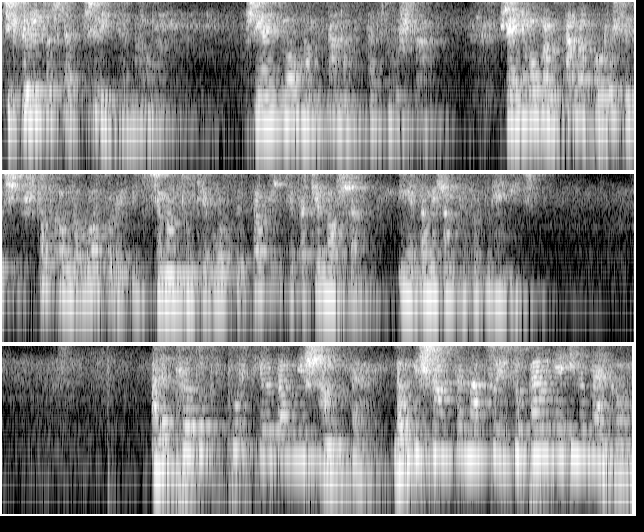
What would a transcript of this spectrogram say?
ci, którzy doświadczyli tego, że ja nie mogłam sama wstać z łóżka, że ja nie mogłam sama poruszyć szczotką do włosów, jak widzicie, mam długie włosy, całe życie takie noszę i nie zamierzam tego zmienić. Ale produkt Purtier dał mi szansę. Dał mi szansę na coś zupełnie innego.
